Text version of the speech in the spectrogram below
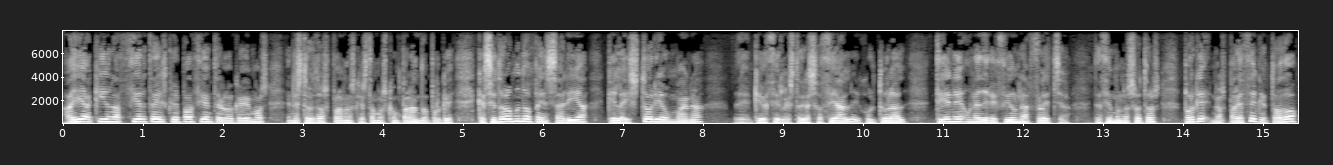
hay aquí una cierta discrepancia entre lo que vemos en estos dos planos que estamos comparando, porque casi todo el mundo pensaría que la historia humana eh, quiero decir, la historia social y cultural, tiene una dirección, una flecha, decimos nosotros, porque nos parece que todo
